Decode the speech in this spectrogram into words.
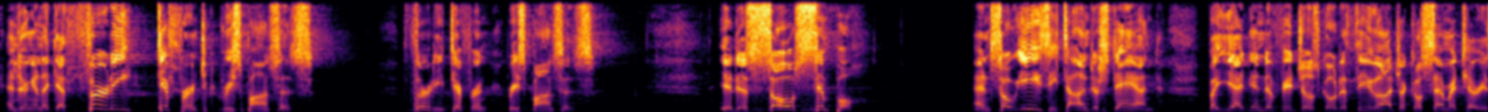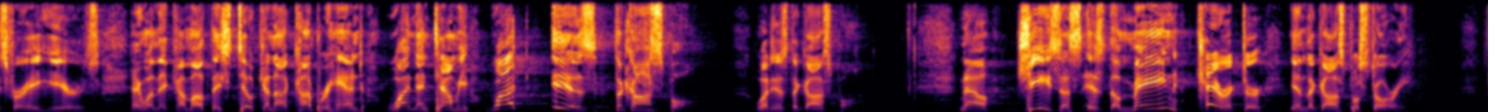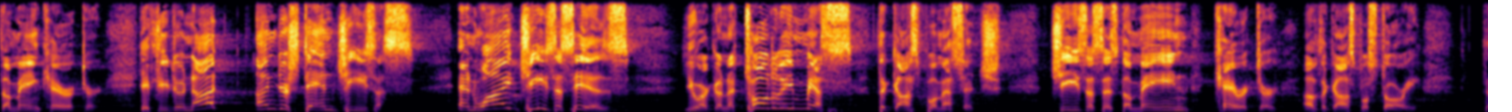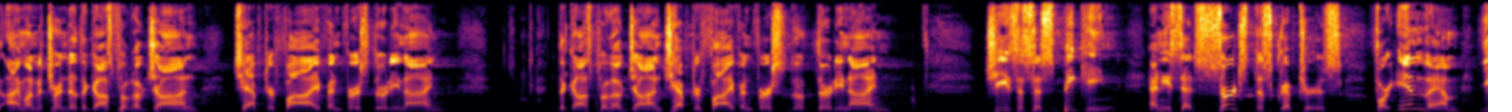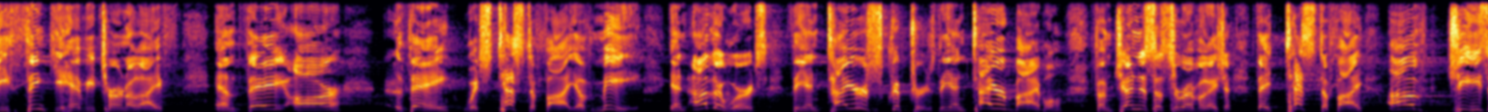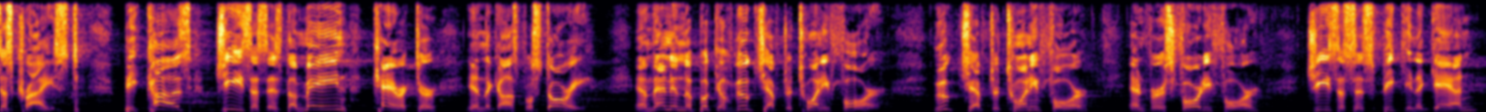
And you're to get 30 different responses. 30 different responses. It is so simple and so easy to understand. But yet, individuals go to theological cemeteries for eight years. And when they come out, they still cannot comprehend what, and tell me, what is the gospel? What is the gospel? Now, Jesus is the main character in the gospel story. The main character. If you do not understand Jesus, and why Jesus is, you are going to totally miss the gospel message. Jesus is the main character of the gospel story. I want to turn to the Gospel of John, chapter 5 and verse 39. The Gospel of John, chapter 5 and verse 39. Jesus is speaking, and he said, Search the scriptures, for in them ye think ye have eternal life, and they are they which testify of me. In other words, the entire scriptures, the entire Bible, from Genesis to Revelation, they testify of Jesus Christ because Jesus is the main character in the gospel story. And then in the book of Luke, chapter 24, Luke chapter 24 and verse 44, Jesus is speaking again.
